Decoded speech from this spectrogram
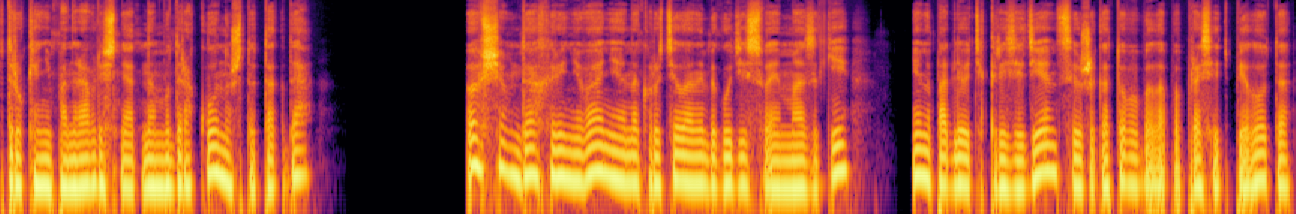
вдруг я не понравлюсь ни одному дракону, что тогда? В общем, до охреневания накрутила на бегуди свои мозги и на подлете к резиденции уже готова была попросить пилота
